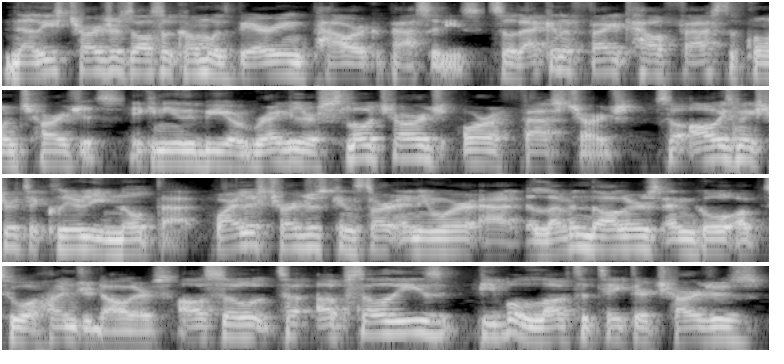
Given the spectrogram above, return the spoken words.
Now these chargers also come with varying power capacities, so that can affect how fast the phone charges. It can either be a regular slow charge or a fast charge, so always make sure to clearly note that. Wireless chargers can start anywhere at $11 and go up to $100. Also, to upsell these, people love to take their chargers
